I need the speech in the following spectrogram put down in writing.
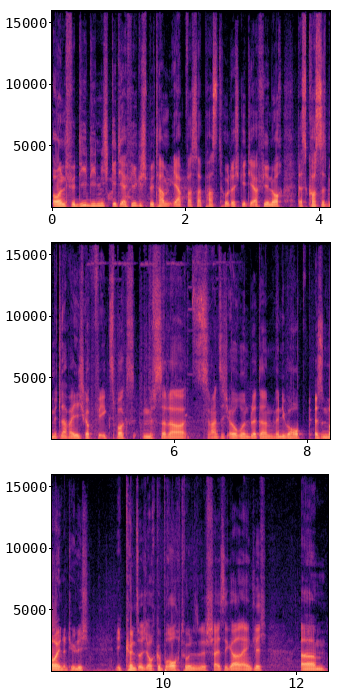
Und für die, die nicht GTA 4 gespielt haben, ihr habt was verpasst, holt euch GTA 4 noch. Das kostet mittlerweile, ich glaube für Xbox müsst ihr da 20 Euro inblättern, wenn überhaupt, also neu natürlich. Ihr könnt es euch auch gebraucht holen, ist scheißegal eigentlich. Ähm,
